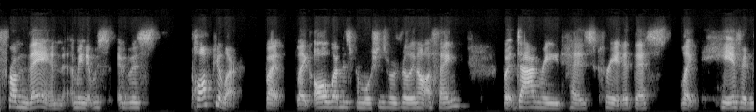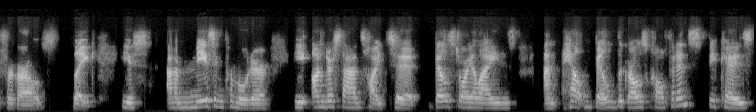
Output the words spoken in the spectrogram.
from then, I mean, it was it was popular, but like all women's promotions were really not a thing. But Dann Read has created this like haven for girls. Like he's an amazing promoter. He understands how to build storylines and help build the girls' confidence because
